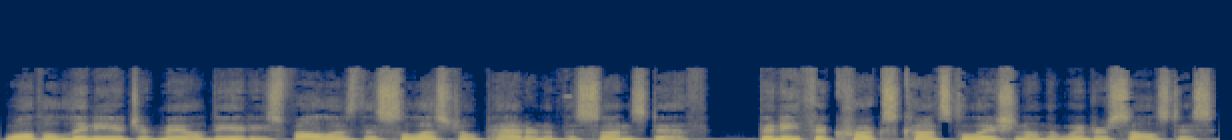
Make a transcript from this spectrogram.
While the lineage of male deities follows the celestial pattern of the sun's death, beneath the Crux constellation on the winter solstice,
